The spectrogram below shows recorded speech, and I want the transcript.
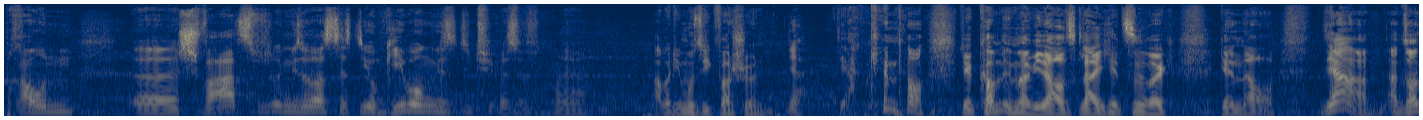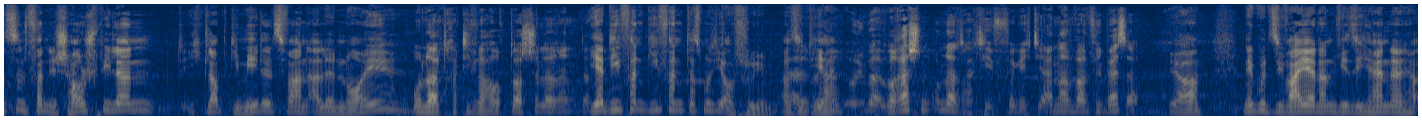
braun äh, schwarz, irgendwie sowas. Das, die Umgebung, ist die, also, naja. Aber die Musik war schön. Ja. Ja, genau. Wir kommen immer wieder aufs Gleiche zurück. Genau. Ja, ansonsten von den Schauspielern, ich glaube, die Mädels waren alle neu. Unattraktive Hauptdarstellerin. Ja, die fand, die fand, das muss ich auch zugeben. Also, also die, überraschend unattraktiv, wirklich. Die anderen waren viel besser. Ja, na gut, sie war ja dann, wie sich Ne,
